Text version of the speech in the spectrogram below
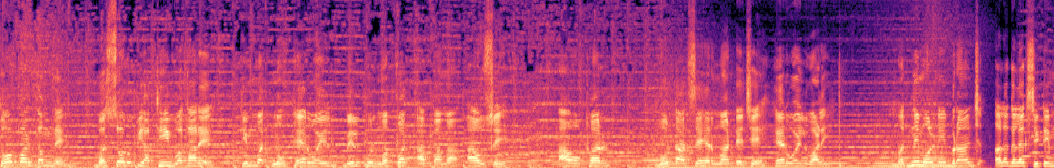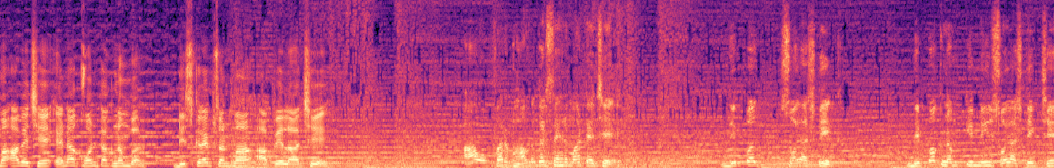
તો પણ તમને બસો રૂપિયાથી વધારે કિંમતનું હેર ઓઇલ બિલકુલ મફત આપવામાં આવશે. આ ઓફર બોટાદ શહેર માટે છે હેર ઓઇલ વાળી. મદની મોલની બ્રાન્ચ અલગ અલગ સિટીમાં આવે છે એના કોન્ટેક્ટ નંબર ડિસ્ક્રિપ્શનમાં આપેલા છે. આ ઓફર ભાવનગર શહેર માટે છે. Deepak soya stick. દીપક નમકીનની સોયા સ્ટીક છે.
